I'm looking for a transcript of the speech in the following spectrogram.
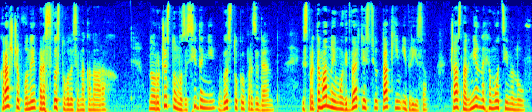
Краще б вони пересвистувалися на канарах. На урочистому засіданні виступив президент, і з притаманною йому відвертістю так їм і врізав. Час надмірних емоцій минув.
